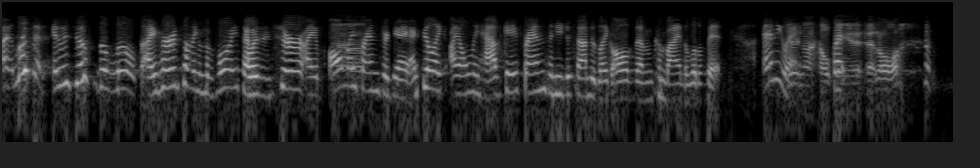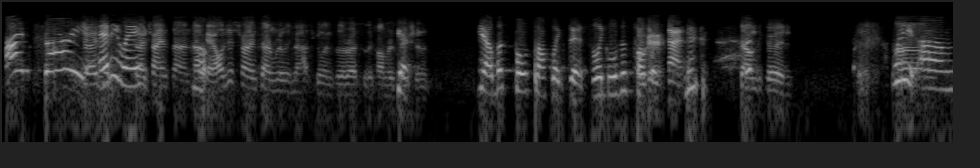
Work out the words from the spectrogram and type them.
I, listen, it was just the lilt. I heard something in the voice. I wasn't sure. I have all my friends are gay. I feel like I only have gay friends, and you just sounded like all of them combined a little bit. Anyway, You're not helping it at all. I'm sorry. Should I just- anyway, should I try and sound okay? I'll just try and sound really masculine for the rest of the conversation. yeah, let's both talk like this. Like we'll just talk Okay. like that. Sounds good. Wait, um,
